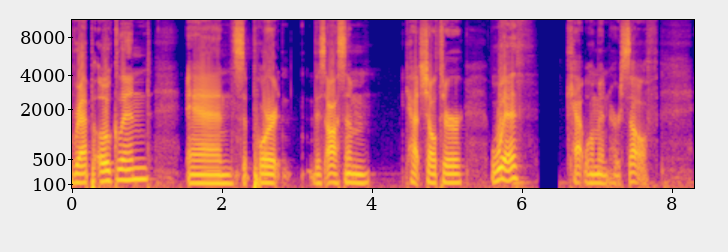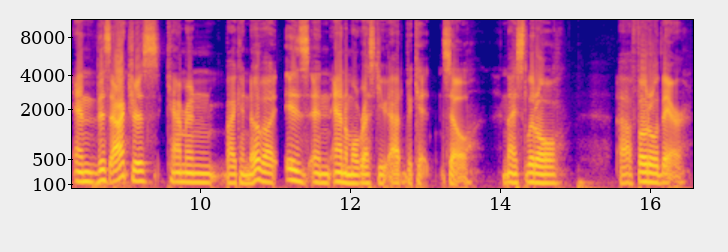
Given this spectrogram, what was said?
rep Oakland and support this awesome cat shelter with Catwoman herself. And this actress, Camren Bicondova, is an animal rescue advocate. So, nice little uh, photo there.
